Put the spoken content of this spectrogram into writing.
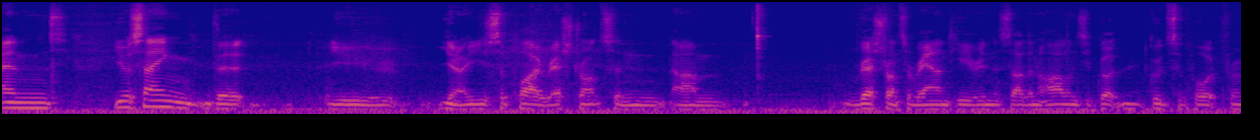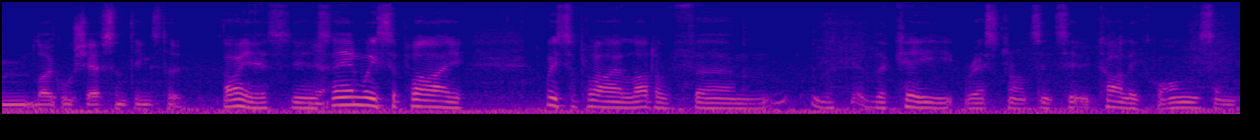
And you were saying that you you know you supply restaurants and um, restaurants around here in the Southern Highlands. You've got good support from local chefs and things too. Oh yes, yes, Yeah. and we supply we supply a lot of um, the, the key restaurants in Kylie Kwong's and,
